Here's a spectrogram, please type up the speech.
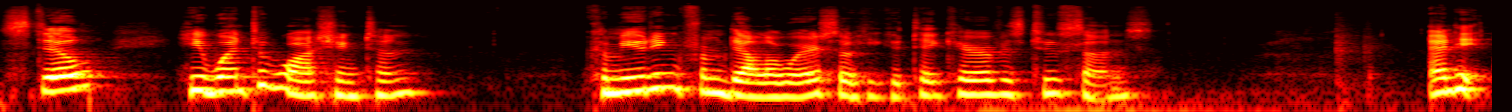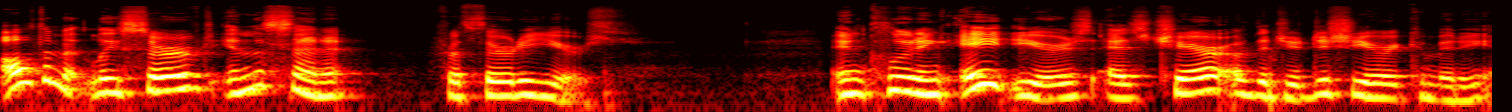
Still, he went to Washington, commuting from Delaware so he could take care of his two sons, and he ultimately served in the Senate for 30 years, including eight years as chair of the Judiciary Committee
